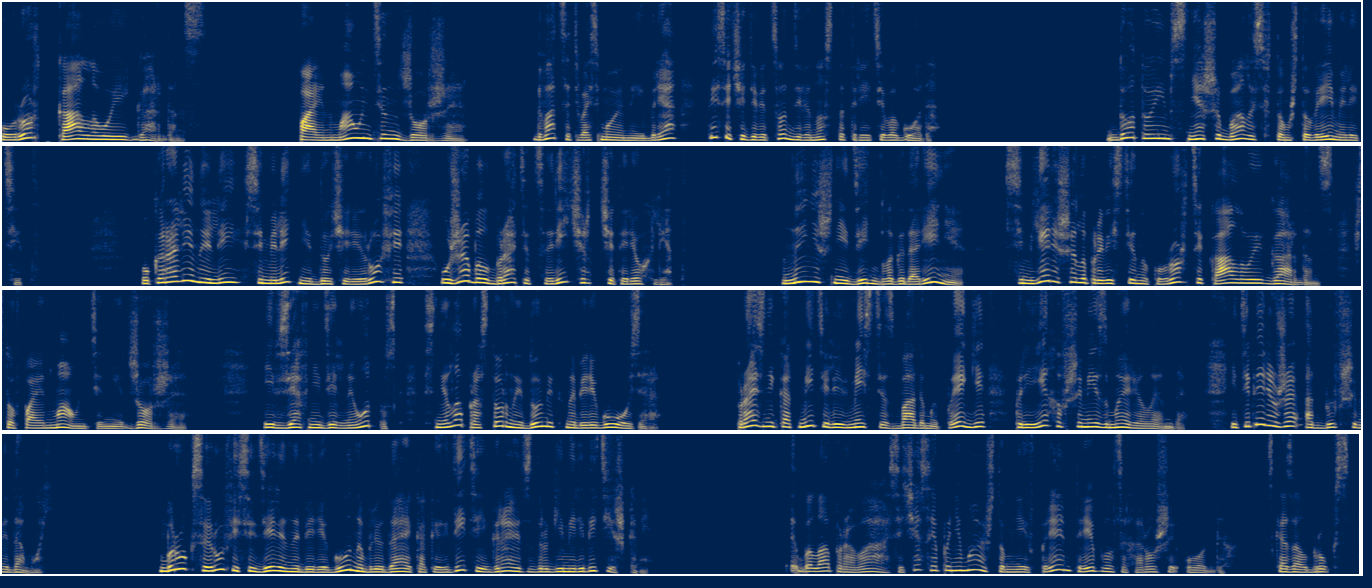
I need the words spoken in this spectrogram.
Курорт Каллауэй Гарденс. Пайн Маунтин, Джорджия. 28 ноября 1993 года. Дот Уимс не ошибалась в том, что время летит. У Каролины Ли, семилетней дочери Руфи, уже был братец Ричард четырех лет. Нынешний день благодарения семья решила провести на курорте Каллоуи Гарденс, что в Пайн-Маунтине, Джорджия и, взяв недельный отпуск, сняла просторный домик на берегу озера. Праздник отметили вместе с Бадом и Пегги, приехавшими из Мэриленда, и теперь уже отбывшими домой. Брукс и Руфи сидели на берегу, наблюдая, как их дети играют с другими ребятишками. «Ты была права. Сейчас я понимаю, что мне и впрямь требовался хороший отдых», — сказал Брукс.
